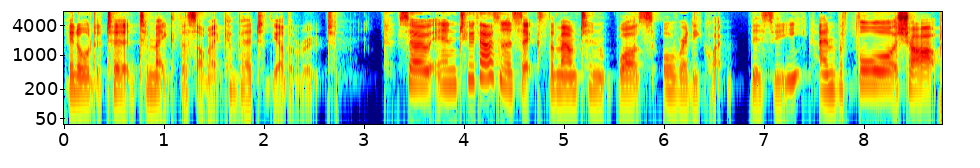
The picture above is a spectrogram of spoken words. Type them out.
in order to to make the summit compared to the other route. So in 2006, the mountain was already quite busy. And before Sharp,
